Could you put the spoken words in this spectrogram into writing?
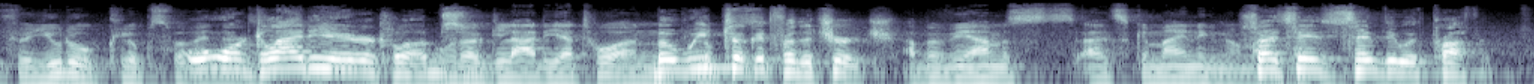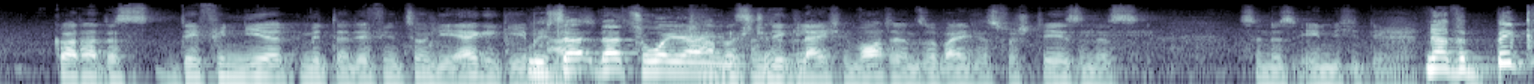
für Judo-Clubs or verwendet. gladiator clubs, Oder Gladiatoren. but we took it for the church. Aber wir haben es als Gemeinde genommen. So I'd say it's the same thing with prophet. Gott hat es definiert mit der Definition, die er gegeben least that, hat. that's the way I Aber es sind die gleichen Worte und soweit ich das verstehe, sind es, sind es ähnliche Dinge. Now, the big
